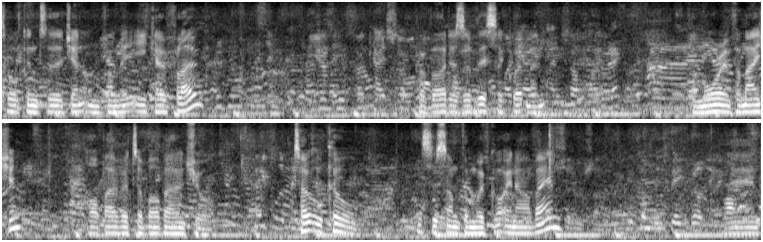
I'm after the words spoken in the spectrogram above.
Talking to the gentleman from the EcoFlow, providers of this equipment. For more information, hop over to Bob Earnshaw. Total cool. This is something we've got in our van. And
